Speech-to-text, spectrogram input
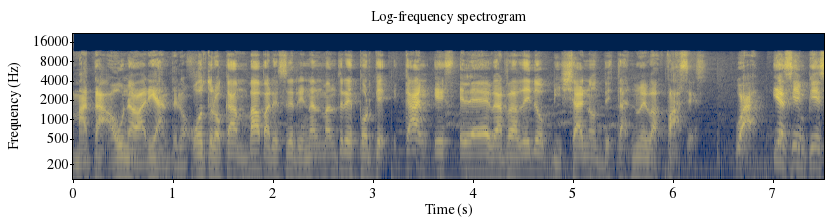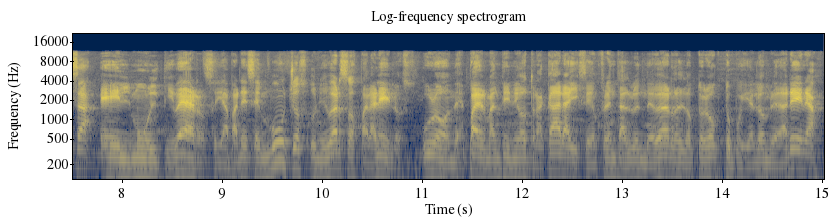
Mata a una variante. Otro Khan va a aparecer en Ant-Man 3 porque Khan es el verdadero villano de estas nuevas fases. Y así empieza el multiverso y aparecen muchos universos paralelos. Uno donde Spider-Man tiene otra cara y se enfrenta al Duende Verde, al Doctor Octopus y al Hombre de Arena.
